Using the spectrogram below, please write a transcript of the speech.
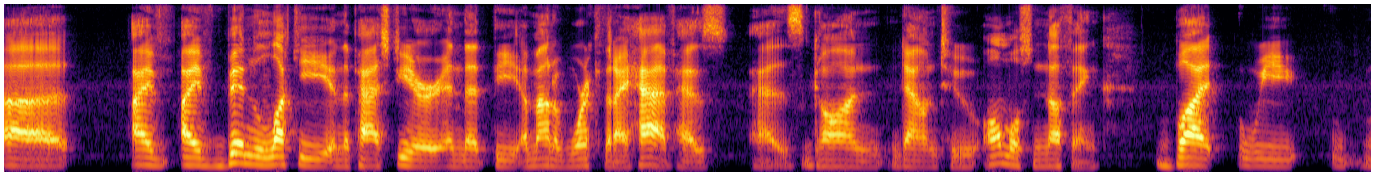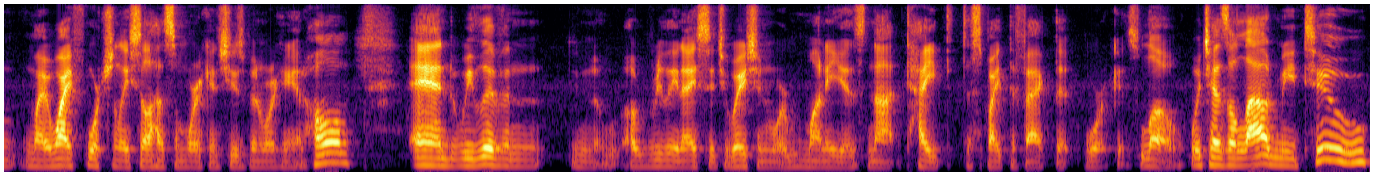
uh, I've I've been lucky in the past year in that the amount of work that I have has has gone down to almost nothing. But we, my wife fortunately still has some work and she's been working at home, and we live in you know a really nice situation where money is not tight despite the fact that work is low, which has allowed me to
